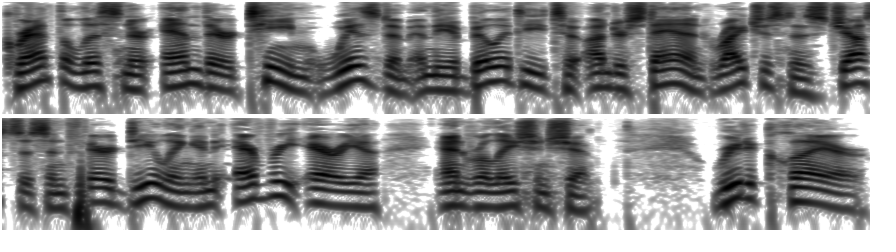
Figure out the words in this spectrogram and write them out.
Grant the listener and their team wisdom and the ability to understand righteousness, justice, and fair dealing in every area and relationship. Redeclare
